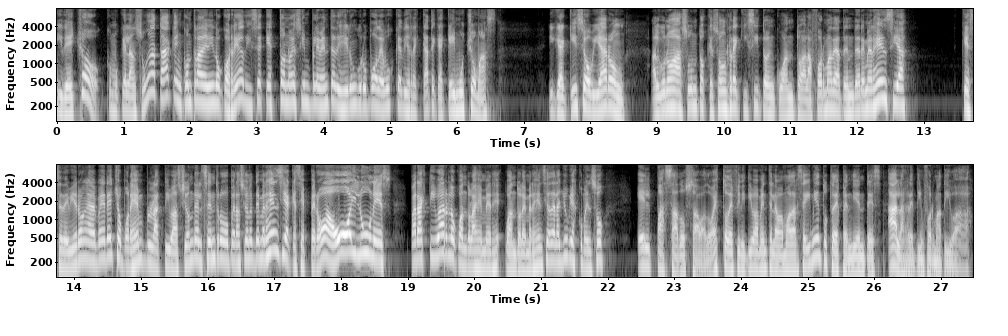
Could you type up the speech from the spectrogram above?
y de hecho, como que lanzó un ataque en contra de Nino Correa. Dice que esto no es simplemente dirigir un grupo de búsqueda y rescate, que aquí hay mucho más. Y que aquí se obviaron algunos asuntos que son requisitos en cuanto a la forma de atender emergencia que se debieron haber hecho, por ejemplo, la activación del centro de operaciones de emergencia, que se esperó a hoy lunes para activarlo cuando, cuando la emergencia de las lluvias comenzó el pasado sábado. A esto definitivamente le vamos a dar seguimiento. Ustedes pendientes a la red informativa.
